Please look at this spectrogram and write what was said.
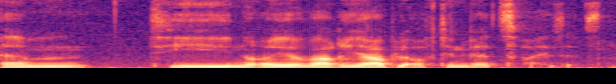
ähm, die neue Variable auf den Wert 2 setzen.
